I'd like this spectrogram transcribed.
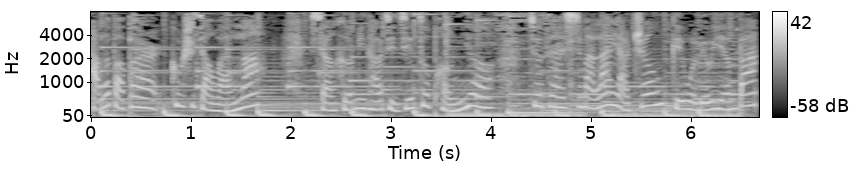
好了，宝贝儿，故事讲完啦。想和蜜桃姐姐做朋友，就在喜马拉雅中给我留言吧。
